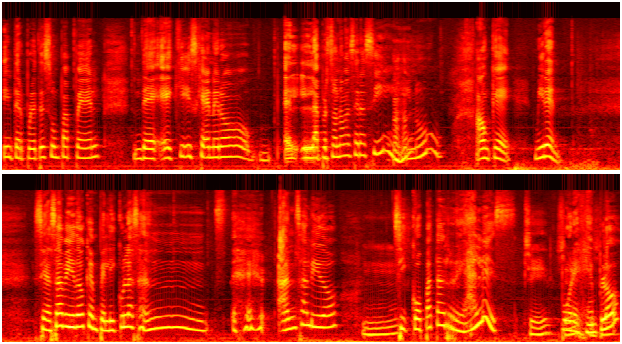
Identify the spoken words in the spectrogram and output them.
interpretes un papel de X género, el- la persona va a ser así. Ajá. Y no. Aunque, miren, se ha sabido que en películas han, han salido Mm, psicópatas reales. sí. Por sí, sí, ejemplo,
